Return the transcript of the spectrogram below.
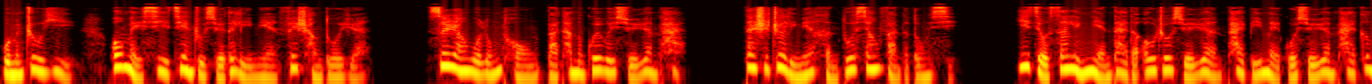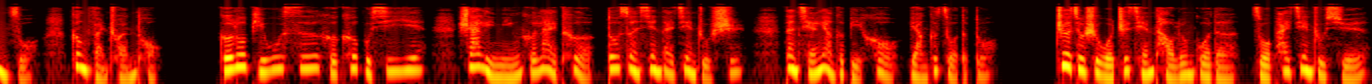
我们注意，欧美系建筑学的理念非常多元。虽然我笼统把它们归为学院派，但是这里面很多相反的东西。一九三零年代的欧洲学院派比美国学院派更左、更反传统。格罗皮乌斯和科布西耶、沙里宁和赖特都算现代建筑师，但前两个比后两个左得多。这就是我之前讨论过的左派建筑学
